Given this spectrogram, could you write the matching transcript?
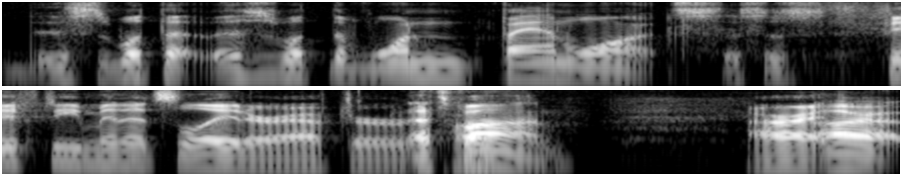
this is what the this is what the one fan wants. This is 50 minutes later after. that's talking. fine. All right. All right.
